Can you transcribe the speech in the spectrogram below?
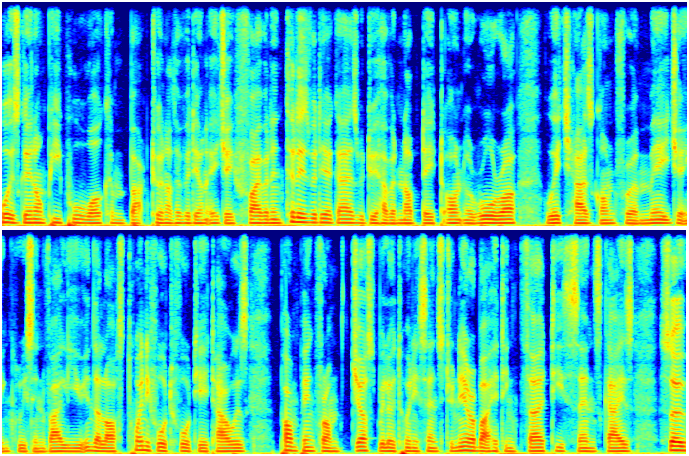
What is going on people? Welcome back to another video on AJ5 and in today's video guys we do have an update on Aurora which has gone through a major increase in value in the last 24 to 48 hours pumping from just below 20 cents to near about hitting 30 cents guys. So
